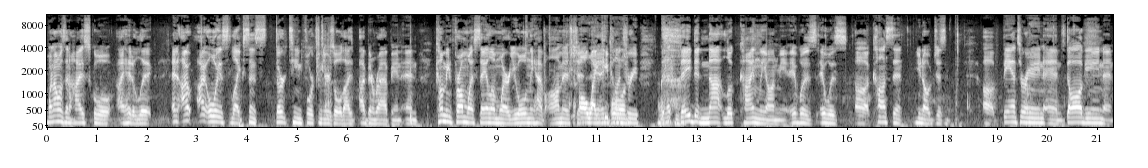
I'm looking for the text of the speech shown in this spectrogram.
when I was in high school, I hit a lick. And I I always like since 13, 14 years old I I've been rapping. And coming from West Salem where you only have Amish and, All white and people. country th- they did not look kindly on me. It was it was uh constant, you know, just uh bantering and dogging and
